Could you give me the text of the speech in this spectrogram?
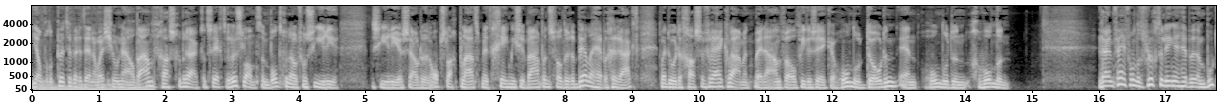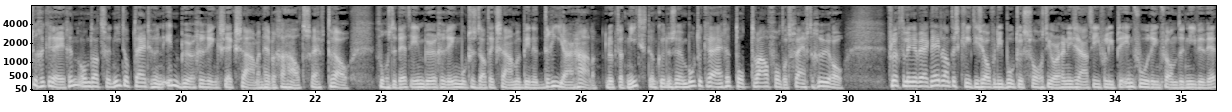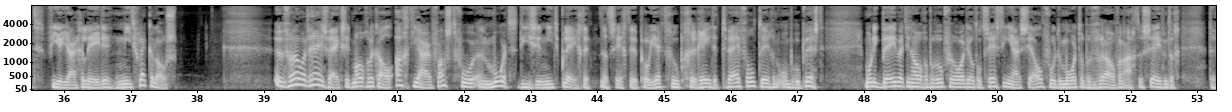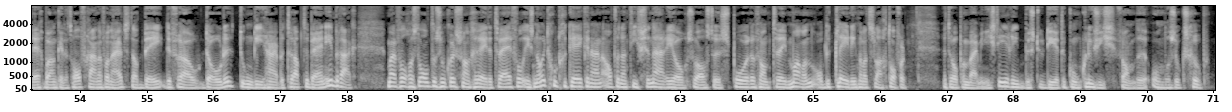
Jan van der Putten bij het NOS-journaal. De aanvraag gebruikt, dat zegt Rusland, een bondgenoot van Syrië. De Syriërs zouden een opslagplaats met chemische wapens van de rebellen hebben geraakt, waardoor de gassen vrijkwamen. Bij de aanval vielen zeker 100 doden en honderden gewonden. Ruim 500 vluchtelingen hebben een boete gekregen omdat ze niet op tijd hun inburgeringsexamen hebben gehaald, schrijft Trouw. Volgens de wet inburgering moeten ze dat examen binnen drie jaar halen. Lukt dat niet, dan kunnen ze een boete krijgen tot 1250 euro. Vluchtelingenwerk Nederland is kritisch over die boetes. Volgens die organisatie verliep de invoering van de nieuwe wet vier jaar geleden niet vlekkeloos. Een vrouw uit Rijswijk zit mogelijk al acht jaar vast voor een moord die ze niet pleegde. Dat zegt de projectgroep Gereden Twijfel tegen Omroep West. Monique B. werd in hoger beroep veroordeeld tot 16 jaar cel voor de moord op een vrouw van 78. De rechtbank en het hof gaan ervan uit dat B. de vrouw doodde toen die haar betrapte bij een inbraak. Maar volgens de onderzoekers van Gereden Twijfel is nooit goed gekeken naar een alternatief scenario, zoals de sporen van twee mannen op de kleding van het slachtoffer. Het Openbaar Ministerie bestudeert de conclusie conclusies van de onderzoeksgroep.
